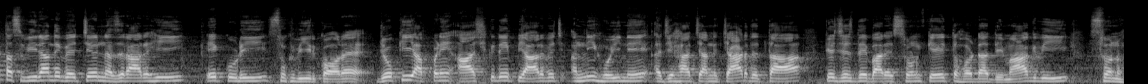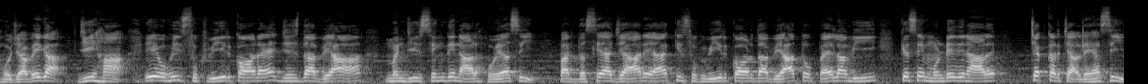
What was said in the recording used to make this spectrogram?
ਤਸਵੀਰਾਂ ਦੇ ਵਿੱਚ ਨਜ਼ਰ ਆ ਰਹੀ ਇਹ ਕੁੜੀ ਸੁਖਵੀਰ ਕੌਰ ਹੈ, ਜੋ ਕਿ ਆਪਣੇ ਆਸ਼ਿਕ ਦੇ ਪਿਆਰ ਵਿੱਚ ਅੰਨੀ ਹੋਈ ਨੇ। ਅਜਿਹਾ ਚੰਨ ਚਾੜ ਦਿੱਤਾ ਕਿ ਜਿਸ ਦੇ ਬਾਰੇ ਸੁਣ ਕੇ ਤੁਹਾਡਾ ਦਿਮਾਗ ਵੀ ਸੁਨ ਹੋ ਜਾਵੇਗਾ। ਜੀ ਹਾਂ, ਇਹ ਉਹੀ ਸੁਖਵੀਰ ਕੌਰ ਹੈ ਜਿਸ ਦਾ ਵਿਆਹ ਮਨਜੀਤ ਸਿੰਘ ਦੇ ਨਾਲ ਹੋਇਆ ਸੀ। ਪਰ ਦੱਸਿਆ ਜਾ ਰਿਹਾ ਕਿ ਸੁਖਵੀਰ ਕੌਰ ਦਾ ਵਿਆਹ ਤੋਂ ਪਹਿਲਾਂ ਵੀ ਕਿਸੇ ਮੁੰਡੇ ਦੇ ਨਾਲ ਚੱਕਰ ਚੱਲ ਰਿਹਾ ਸੀ।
